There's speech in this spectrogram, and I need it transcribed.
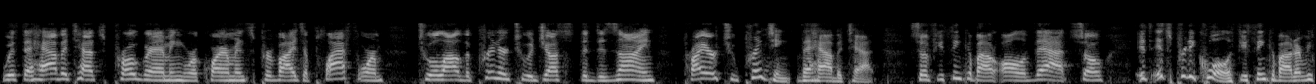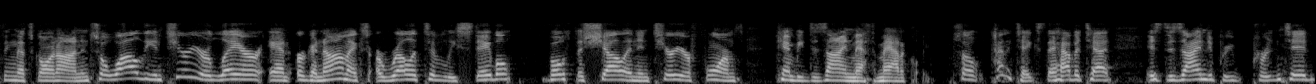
with the habitat's programming requirements provides a platform to allow the printer to adjust the design prior to printing the habitat. So if you think about all of that, so it, it's pretty cool if you think about everything that's going on. And so while the interior layer and ergonomics are relatively stable, both the shell and interior forms can be designed mathematically. So kind of takes the habitat is designed to be printed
